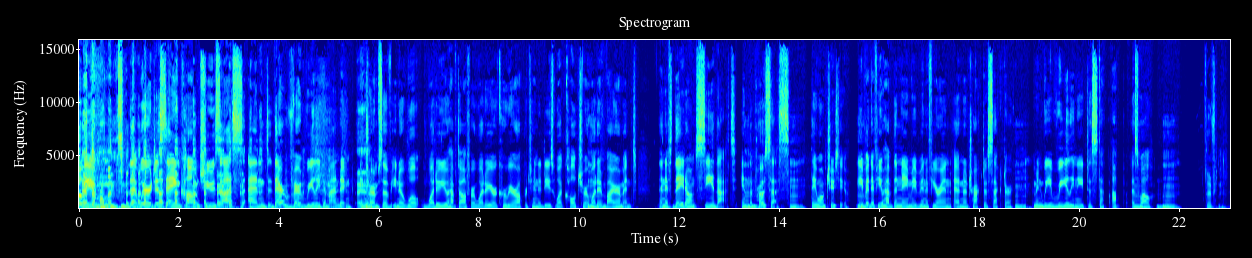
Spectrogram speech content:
at believe. the moment. that we're just saying, come choose us. And they're very, really demanding in terms of, you know, well, what do you have to offer? What are your career opportunities? What culture? What mm. environment? And if they don't see that in the mm. process, mm. they won't choose you. Even if you have the name, even if you're in an attractive sector. I mean, we really need to step up as well. Definitely.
